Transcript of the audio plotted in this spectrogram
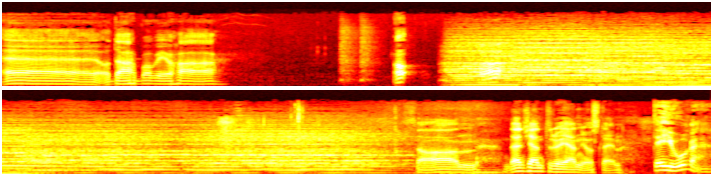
Eh, og da må vi jo ha Å, Ja. sånn. Den kjente du igjen, Jostein. Det gjorde jeg.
